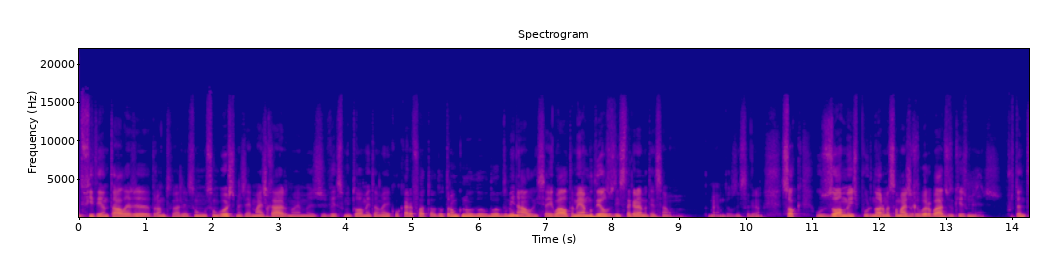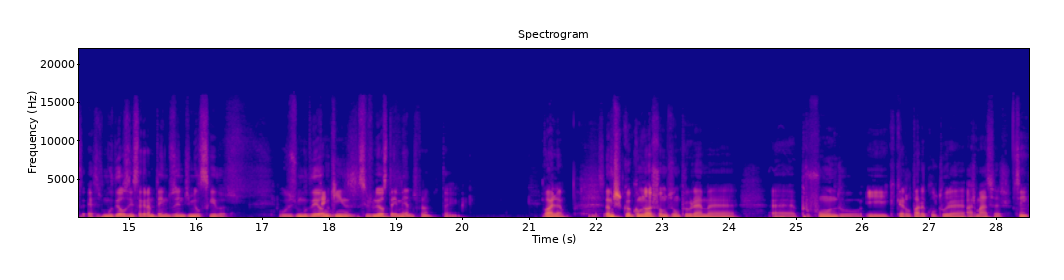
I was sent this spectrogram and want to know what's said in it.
De fio dental era, pronto, olha, são, são gostos, mas é mais raro, não é? Mas vê-se muito homem também a colocar a foto do tronco nu do, do abdominal. Isso é igual. Também há modelos de Instagram, atenção. Também há modelos de Instagram. Só que os homens, por norma, são mais rebarbados do que as mulheres. Portanto, esses modelos de Instagram têm 200 mil seguidores. Os modelos... Tem 15. Se os modelos têm menos, pronto. Têm... Olha, vamos, co- como nós somos um programa ah, profundo e que quer levar a cultura às massas, Sim,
